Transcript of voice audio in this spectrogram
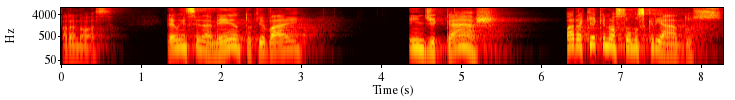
para nós. É um ensinamento que vai indicar para que, que nós somos criados.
